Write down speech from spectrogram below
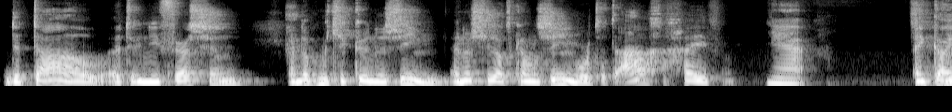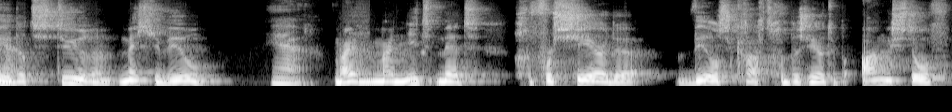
de taal, het universum. En dat moet je kunnen zien. En als je dat kan zien, wordt het aangegeven. Ja. En kan je dat sturen met je wil. Ja. Maar, maar niet met geforceerde wilskracht gebaseerd op angst of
